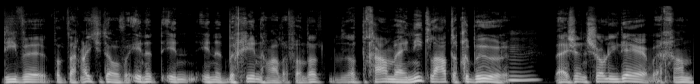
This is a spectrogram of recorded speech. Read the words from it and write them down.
die we, want daar had je het over, in het, in, in het begin hadden. Van dat, dat gaan wij niet laten gebeuren. Mm. Wij zijn solidair. We gaan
